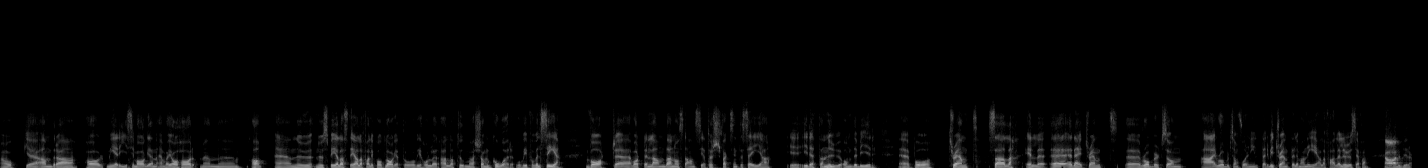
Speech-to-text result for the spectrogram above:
och eh, andra har mer is i magen än vad jag har. Men ja, nu, nu spelas det i alla fall i poddlaget och vi håller alla tummar som går och vi får väl se vart, eh, vart den landar någonstans. Jag törs faktiskt inte säga i, i detta nu om det blir eh, på Trent, Salah eller eh, nej, Trent, eh, Robertson. Nej, Robertson får den inte. Det blir Trent eller Mané i alla fall, eller hur Stefan? Ja, det blir det.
